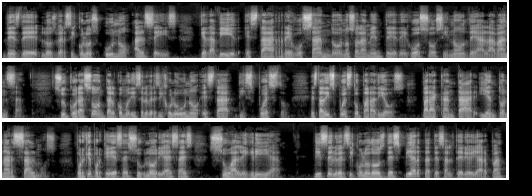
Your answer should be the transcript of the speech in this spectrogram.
desde los versículos 1 al 6 que David está rebosando no solamente de gozo, sino de alabanza. Su corazón, tal como dice el versículo 1, está dispuesto. Está dispuesto para Dios, para cantar y entonar salmos. ¿Por qué? Porque esa es su gloria, esa es su alegría. Dice el versículo 2, despiértate, salterio y arpa.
